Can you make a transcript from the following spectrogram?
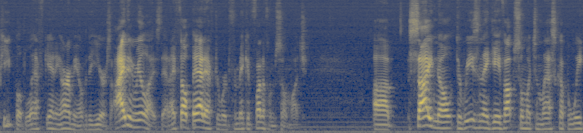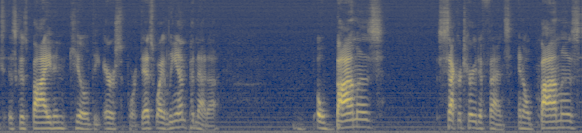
people, to the Afghani army, over the years. I didn't realize that. I felt bad afterward for making fun of them so much. Uh, side note, the reason they gave up so much in the last couple weeks is because Biden killed the air support. That's why Leon Panetta, Obama's Secretary of Defense, and Obama's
